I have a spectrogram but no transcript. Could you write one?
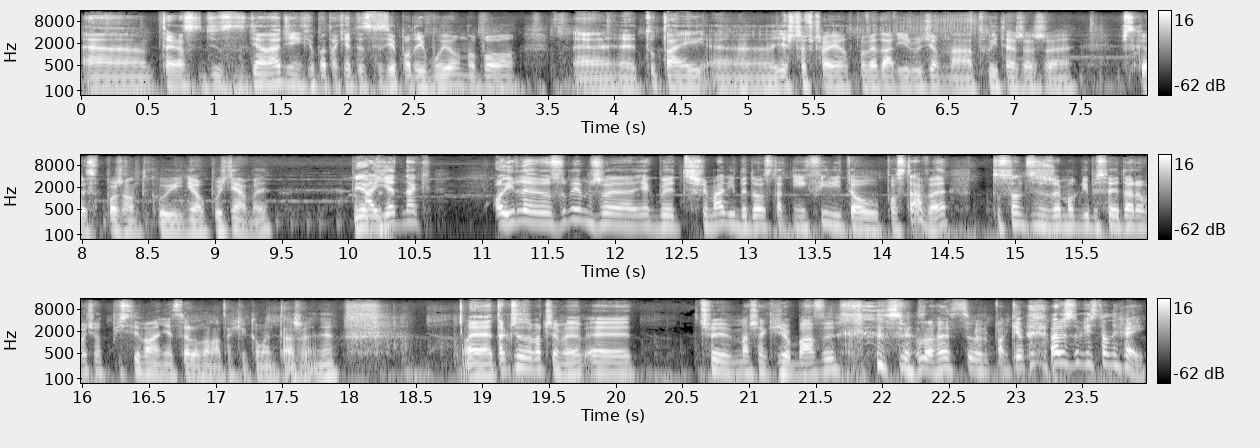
E, teraz z dnia na dzień chyba takie decyzje podejmują, no bo e, tutaj e, jeszcze wczoraj odpowiadali ludziom na Twitterze, że wszystko jest w porządku i nie opóźniamy. Nie, A to- jednak, o ile rozumiem, że jakby trzymaliby do ostatniej chwili tą postawę, to sądzę, że mogliby sobie darować odpisywanie celowo na takie komentarze, nie? E, także zobaczymy. E, czy masz jakieś obawy związane z cyberpunkiem? Ale z drugiej strony, hej,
